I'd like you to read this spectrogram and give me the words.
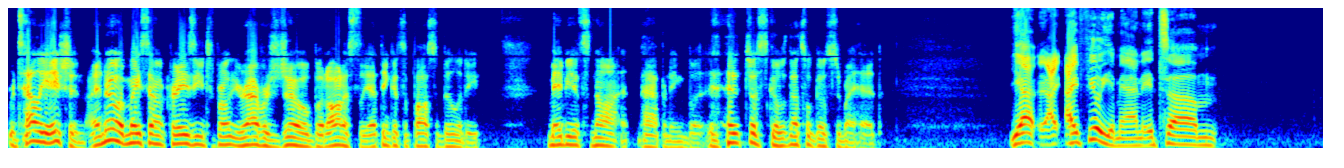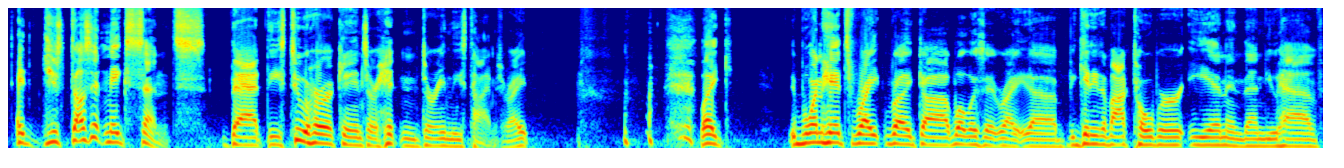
retaliation. I know it may sound crazy to probably your average Joe, but honestly, I think it's a possibility. Maybe it's not happening, but it just goes. That's what goes through my head. Yeah, I, I feel you, man. It's um, it just doesn't make sense that these two hurricanes are hitting during these times, right? like one hits right, like uh, what was it? Right, uh, beginning of October, Ian, and then you have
